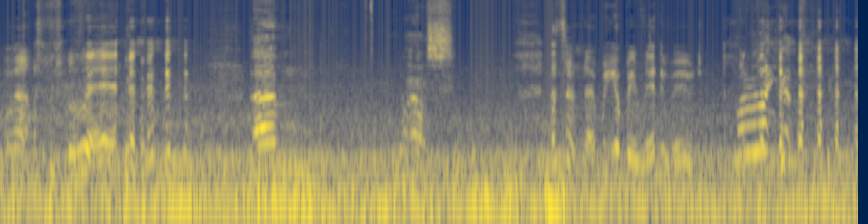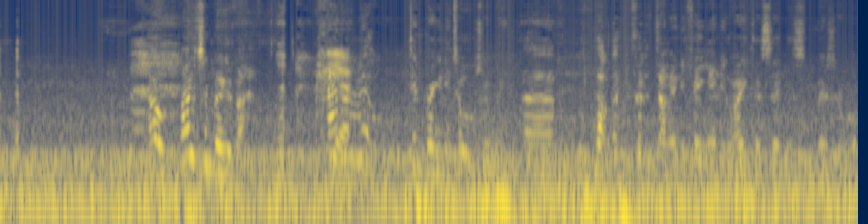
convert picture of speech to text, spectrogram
Well, Um, what else? I don't know, but you'll be really rude. All right, yeah. oh, motor mover. Had a yeah. little, didn't bring any tools with me. Um, not that we could have done anything anyway because it was miserable.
